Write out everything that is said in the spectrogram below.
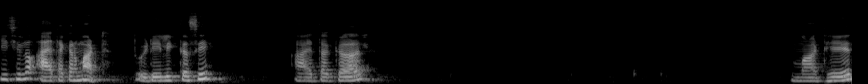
কি ছিল? আয়তাকার মাঠ। তো এটাই লিখতেছি। আয়তাকার মাঠের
